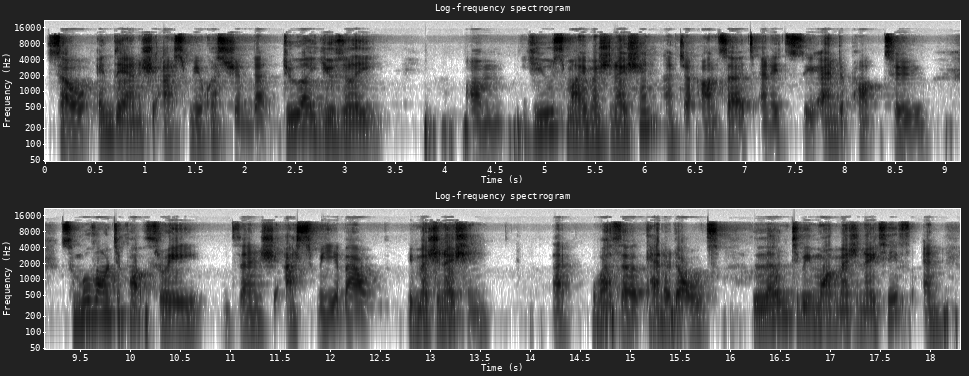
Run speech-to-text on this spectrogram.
So in the end, she asked me a question that do I usually um, use my imagination and to answer it, and it's the end of part two. So move on to part three. Then she asked me about imagination, like whether can adults learn to be more imaginative, and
